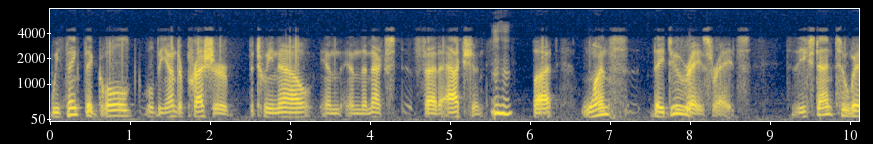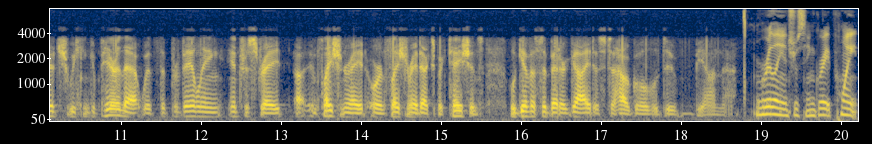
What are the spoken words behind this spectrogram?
we think that gold will be under pressure between now and, and the next Fed action. Mm-hmm. But once they do raise rates, to the extent to which we can compare that with the prevailing interest rate, uh, inflation rate, or inflation rate expectations, will give us a better guide as to how gold will do beyond that. Really interesting. Great point.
